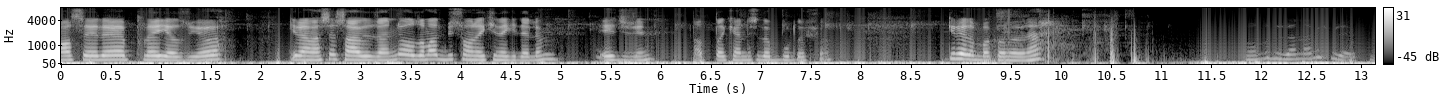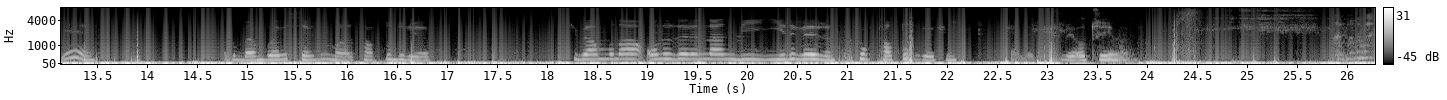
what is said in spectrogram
ASL Play yazıyor. Giremezse sahibi düzenli. O zaman bir sonrakine gidelim. Ecrin. Hatta kendisi de burada şu an. Girelim bakalım evine. Sonunda düzenlenmiş bir ev. Yay. Bakın ben bu evi sevdim bu arada. Tatlı duruyor ev. Ki ben buna 10 üzerinden bir 7 veririm. Çok tatlı duruyor çünkü. Ben de şuraya oturayım abi. Ay bana bak.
